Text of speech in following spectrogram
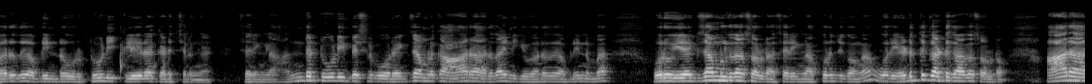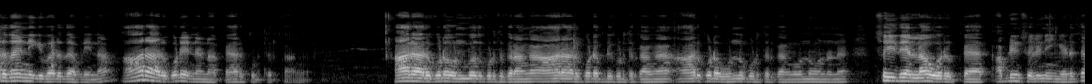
வருது அப்படின்ற ஒரு டூ டி கிளியராக கிடச்சிருங்க. சரிங்களா? அந்த டூ டி பேஸில் இப்போ ஒரு எக்ஸாம்பிளுக்கு ஆறு ஆறு தான் இன்றைக்கி வருது அப்படின்னு நம்ம ஒரு எக்ஸாம்பிளுக்கு தான் சொல்கிறேன் சரிங்களா? புரிஞ்சுக்கோங்க. ஒரு எடுத்துக்காட்டுக்காக சொல்கிறோம் ஆறு ஆறு தான் இன்றைக்கி வருது அப்படின்னா ஆறு ஆறு கூட என்னென்ன பேர் கொடுத்துருக்காங்க? ஆறு ஆறு கூட ஒன்பது கொடுத்துருக்காங்க ஆறு ஆறு கூட இப்படி கொடுத்துருக்காங்க? ஆறு கூட ஒன்று கொடுத்துருக்காங்க. ஒன்று ஒன்றுன்னு ஸோ இதெல்லாம் ஒரு பேர் அப்படின்னு சொல்லி நீங்கள் எடுத்து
